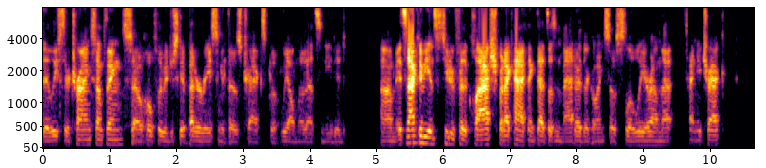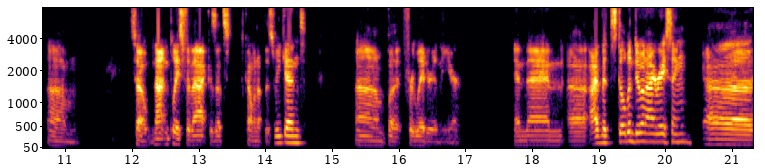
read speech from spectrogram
at least they're trying something. So hopefully, we just get better racing at those tracks. But we all know that's needed. Um, it's not going to be instituted for the Clash, but I kind of think that doesn't matter. They're going so slowly around that tiny track. Um, so not in place for that because that's coming up this weekend, um, but for later in the year. And then uh, I've been still been doing iRacing. Uh,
